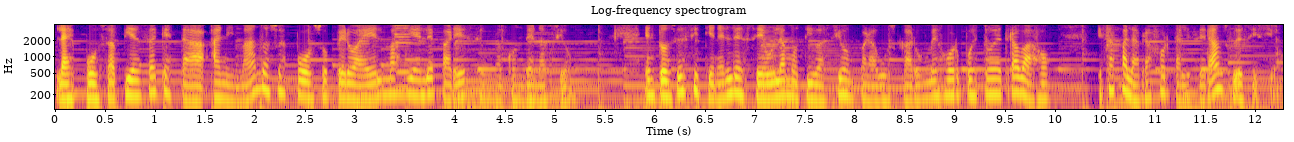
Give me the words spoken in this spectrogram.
La esposa piensa que está animando a su esposo, pero a él más bien le parece una condenación. Entonces, si tiene el deseo y la motivación para buscar un mejor puesto de trabajo, esas palabras fortalecerán su decisión.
